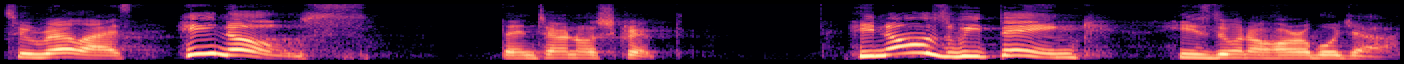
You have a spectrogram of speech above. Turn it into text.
to realize He knows the internal script. He knows we think He's doing a horrible job.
